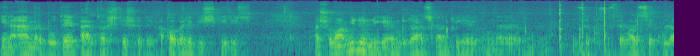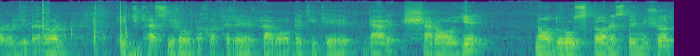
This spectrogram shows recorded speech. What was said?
این امر بوده برداشته شده و قابل پیشگیری است. و شما می‌دونید دیگه امروز اصلا توی سیستم های سکولار و لیبرال هیچ کسی رو به خاطر روابطی که در شرایع نادرست دانسته می‌شد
